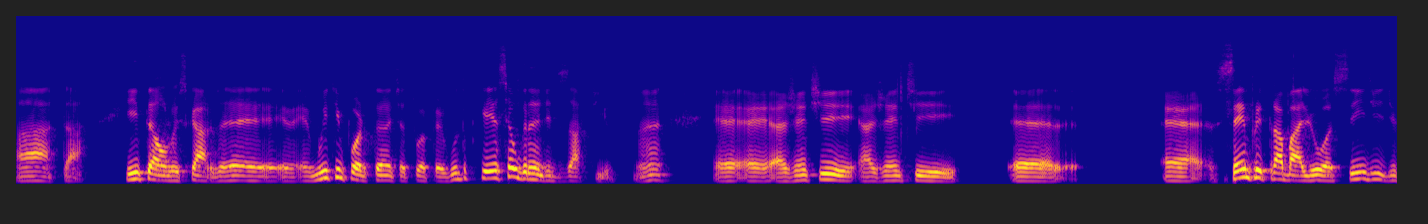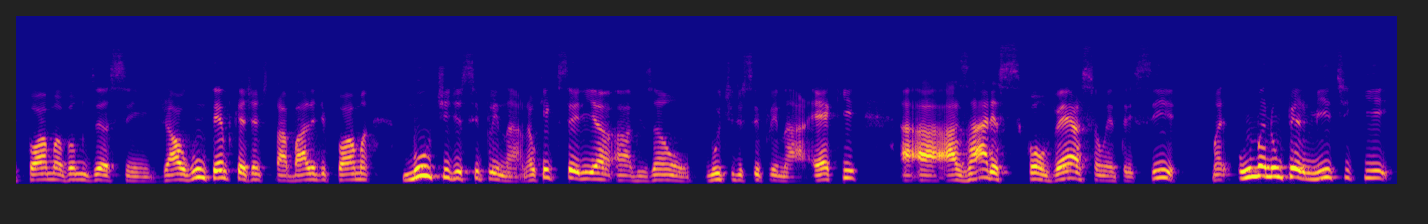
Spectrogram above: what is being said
Ah, tá. Então, Luiz Carlos, é, é, é, muito importante a tua pergunta, porque esse é o grande desafio. Né? É, é a gente, a gente é, é, sempre trabalhou assim, de, de forma, vamos dizer assim, já há algum tempo que a gente trabalha de forma multidisciplinar. Né? O que, que seria a visão multidisciplinar? É que a, a, as áreas conversam entre si, mas uma não permite que,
